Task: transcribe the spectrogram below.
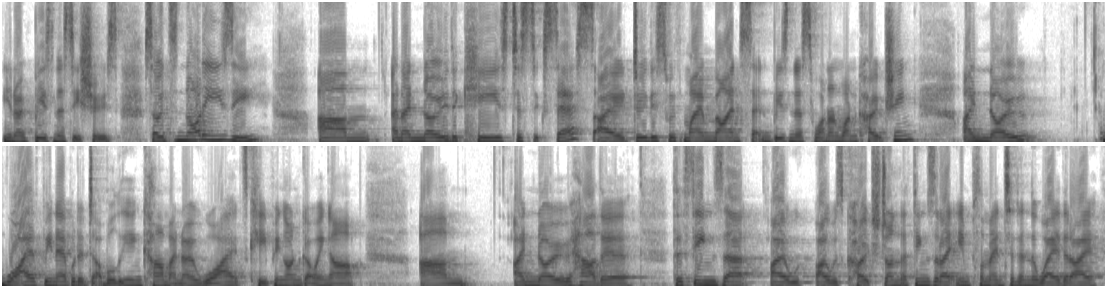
you know business issues. So it's not easy. Um, and I know the keys to success. I do this with my mindset and business one on one coaching. I know why I've been able to double the income. I know why it's keeping on going up. Um, I know how the the things that I, w- I was coached on, the things that I implemented, and the way that I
